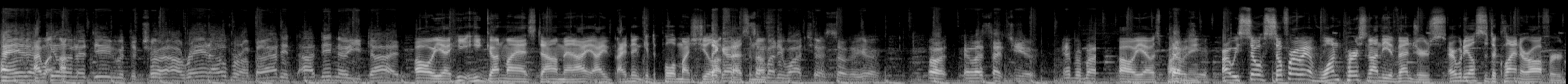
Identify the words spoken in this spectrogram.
I ended I up wa- killing a dude with the truck. I ran over him, but I didn't. I didn't know you died. Oh yeah, he, he gunned my ass down, man. I, I I didn't get to pull up my shield out got fast enough. somebody watch us over here. Oh, unless that's you. Never mind. Oh yeah, it was probably was me. you. All right, we so so far we have one person on the Avengers. Everybody else has declined our offer.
